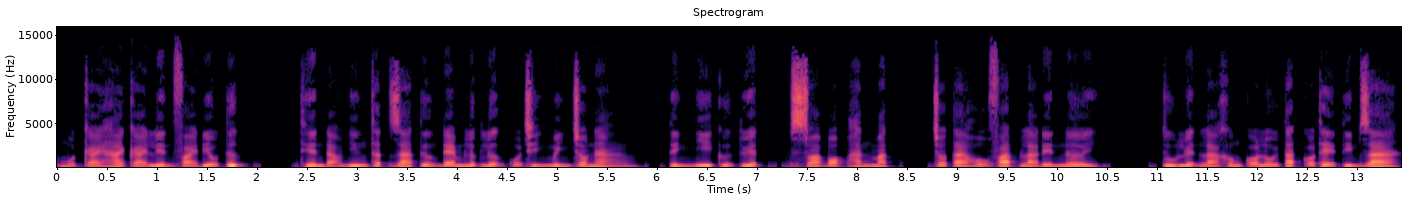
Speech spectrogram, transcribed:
một cái hai cái liền phải điều tức. Thiên đạo nhưng thật ra tưởng đem lực lượng của chính mình cho nàng, tình nhi cự tuyệt, xoa bóp hắn mặt, cho ta hộ pháp là đến nơi. Tu luyện là không có lối tắt có thể tìm ra,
